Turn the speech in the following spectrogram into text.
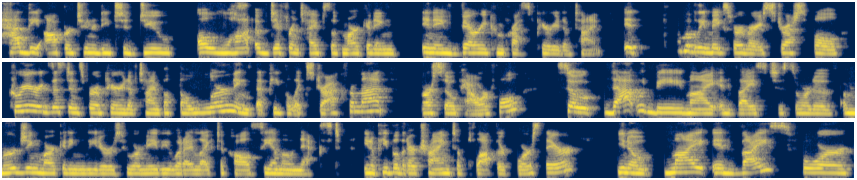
had the opportunity to do a lot of different types of marketing in a very compressed period of time. It probably makes for a very stressful career existence for a period of time, but the learnings that people extract from that are so powerful. So that would be my advice to sort of emerging marketing leaders who are maybe what I like to call CMO next you know, people that are trying to plot their course there. You know, my advice for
